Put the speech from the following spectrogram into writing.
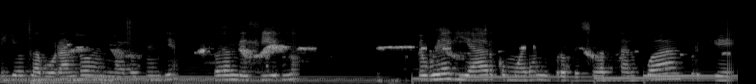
ellos laborando en la docencia puedan decir, no, me voy a guiar como era mi profesor, tal cual, porque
